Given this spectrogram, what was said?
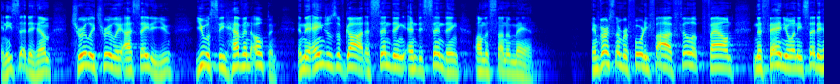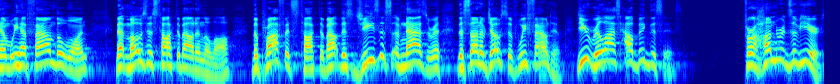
And he said to him, Truly, truly, I say to you, you will see heaven open and the angels of God ascending and descending on the Son of Man. In verse number 45, Philip found Nathanael and he said to him, We have found the one that Moses talked about in the law, the prophets talked about, this Jesus of Nazareth, the son of Joseph. We found him. Do you realize how big this is? For hundreds of years,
